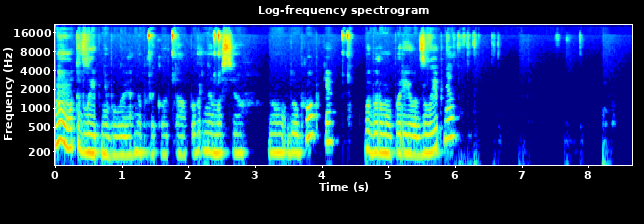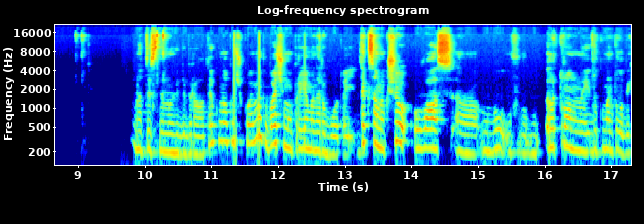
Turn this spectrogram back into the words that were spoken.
Ну, от в липні були, наприклад. Так, повернемося ну, до обробки. Виберемо період з липня. Натиснемо відібрати кнопочку, і ми побачимо прийоми на роботу. Так само, якщо у вас е, був електронний документообіг,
